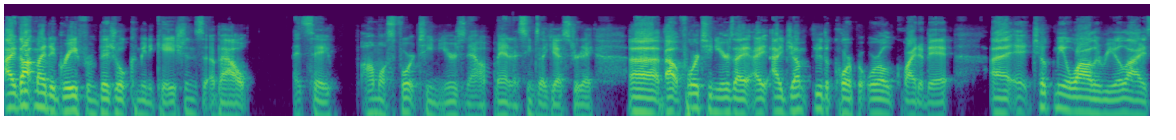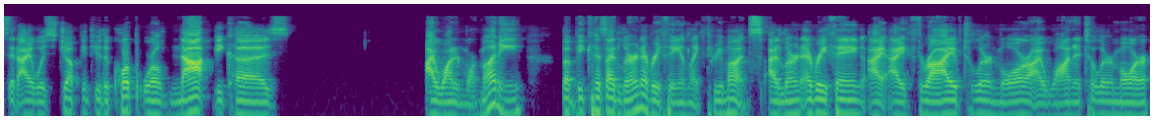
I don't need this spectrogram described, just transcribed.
I got my degree from visual communications about I'd say almost 14 years now. Man, it seems like yesterday. Uh, about 14 years. I, I, I jumped through the corporate world quite a bit. Uh, it took me a while to realize that I was jumping through the corporate world not because I wanted more money, but because I learned everything in like three months. I learned everything. I, I thrived to learn more. I wanted to learn more.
